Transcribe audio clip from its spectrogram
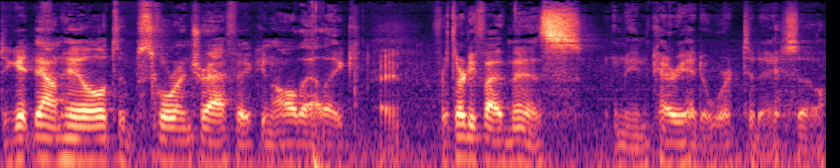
to get downhill, to score in traffic, and all that. Like Right. For 35 minutes, I mean, Khyri had to work today. So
